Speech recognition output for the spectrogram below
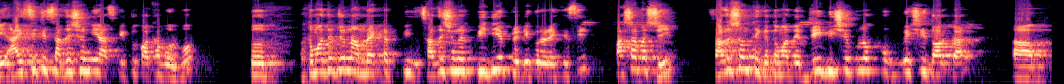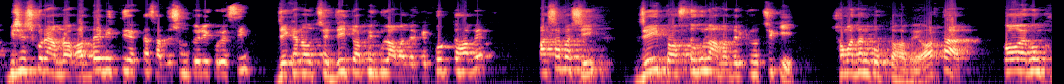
এই আইসিটি সাজেশন নিয়ে আজকে একটু কথা বলব। তো তোমাদের জন্য আমরা একটা সাজেশনের পিডিএফ রেডি করে রেখেছি। পাশাপাশি সাজেশন থেকে তোমাদের যেই বিষয়গুলো খুব বেশি দরকার বিশেষ করে আমরা অধ্যায় ভিত্তিক একটা সাজেশন তৈরি করেছি, যেখানে হচ্ছে যেই টপিকগুলো আমাদেরকে পড়তে হবে। পাশাপাশি যেই প্রশ্নগুলো আমাদেরকে হচ্ছে কি সমাধান করতে হবে। অর্থাৎ ক এবং খ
